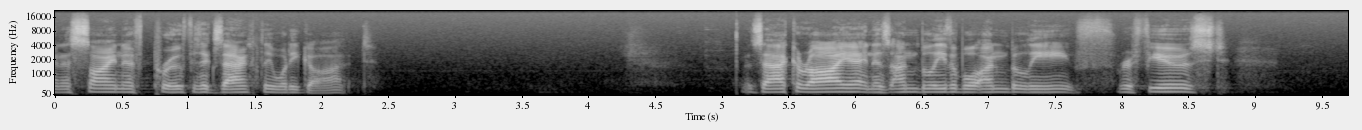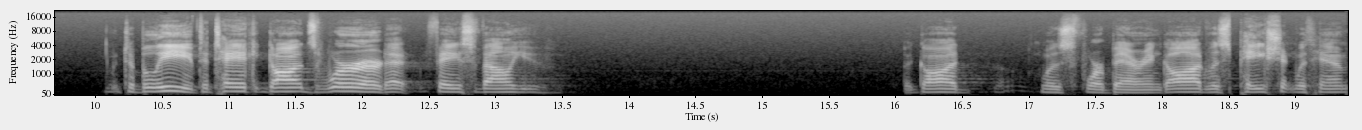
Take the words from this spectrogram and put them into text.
And a sign of proof is exactly what he got. Zechariah, in his unbelievable unbelief, refused to believe, to take God's word at face value. But God was forbearing, God was patient with him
